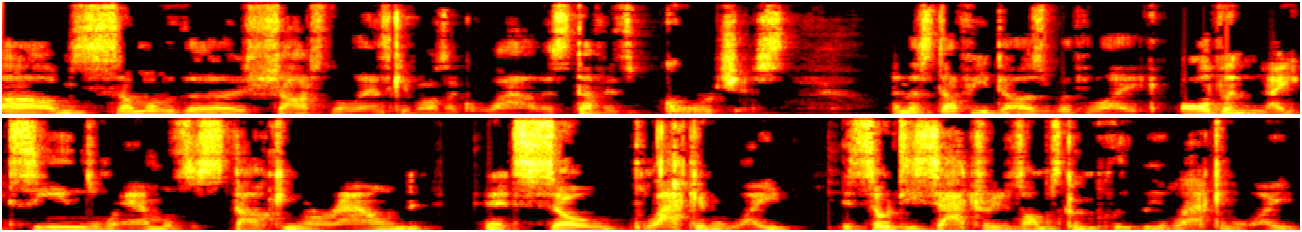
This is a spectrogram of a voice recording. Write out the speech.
Um, some of the shots of the landscape, I was like, wow, this stuff is gorgeous. And the stuff he does with like all the night scenes where Amleth is stalking around and it's so black and white. It's so desaturated, it's almost completely black and white,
